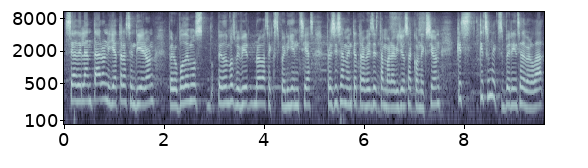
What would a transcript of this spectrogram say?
se adelantaron y ya trascendieron, pero podemos, podemos vivir nuevas experiencias precisamente a través de esta maravillosa conexión, que es, que es una experiencia de verdad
